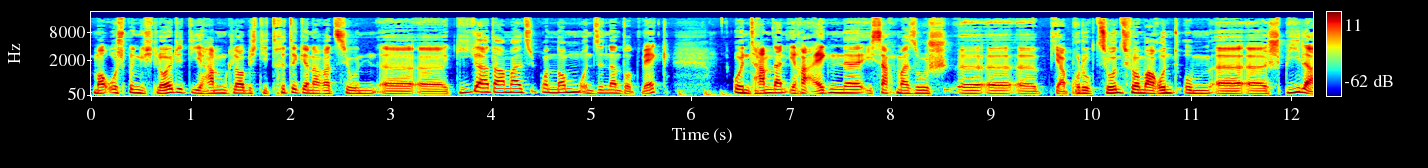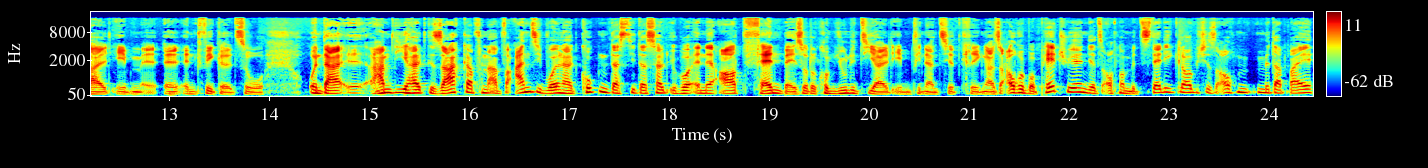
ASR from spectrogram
mal ursprünglich Leute, die haben, glaube ich, die dritte Generation äh, äh, Giga damals übernommen und sind dann dort weg und haben dann ihre eigene, ich sag mal so, äh, äh, äh, ja, Produktionsfirma rund um äh, äh Spiele halt eben äh, entwickelt. So. Und da haben die halt gesagt gehabt von Anfang an, sie wollen halt gucken, dass die das halt über eine Art Fanbase oder Community halt eben finanziert kriegen. Also auch über Patreon, jetzt auch noch mit Steady, glaube ich, ist auch mit dabei.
